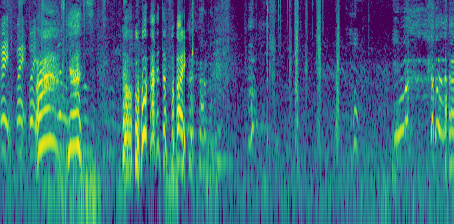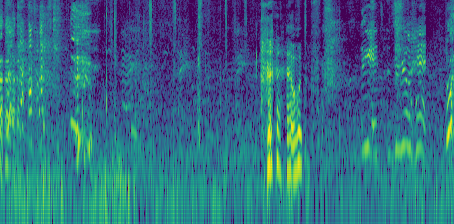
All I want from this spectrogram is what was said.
Wait, wait, wait. Ah, yes. No, what the fuck? what the Look, it's, it's a real head. Look,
